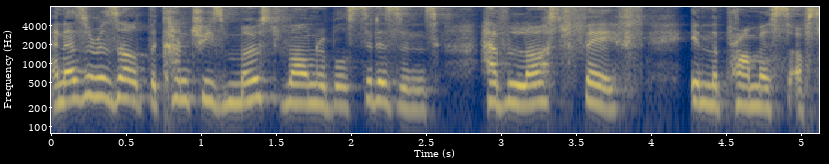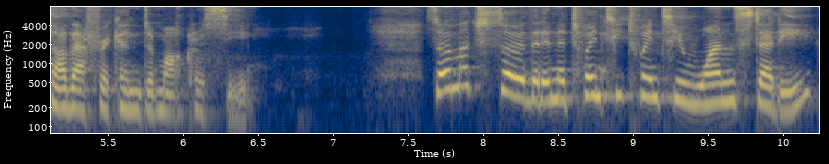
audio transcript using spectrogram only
And as a result, the country's most vulnerable citizens have lost faith in the promise of South African democracy. So much so that in a 2021 study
